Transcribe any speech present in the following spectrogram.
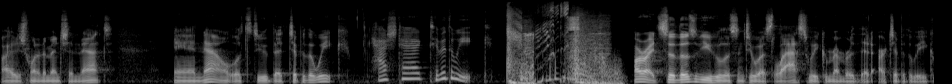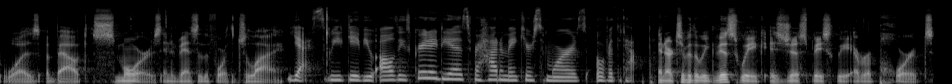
I just wanted to mention that. And now let's do the tip of the week. Hashtag tip of the week. All right, so those of you who listened to us last week remember that our tip of the week was about s'mores in advance of the 4th of July. Yes, we gave you all these great ideas for how to make your s'mores over the top. And our tip of the week this week is just basically a report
